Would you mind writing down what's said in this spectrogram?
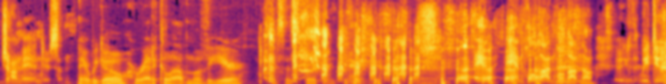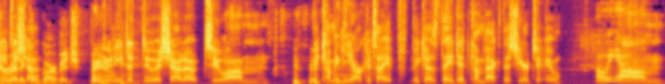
John Van Deusen. There we go. Heretical album of the year. Chris has spoken. And and hold on, hold on though. We do need to shout, garbage. We do need to do a shout out to um becoming the archetype because they did come back this year too. oh yeah. Um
